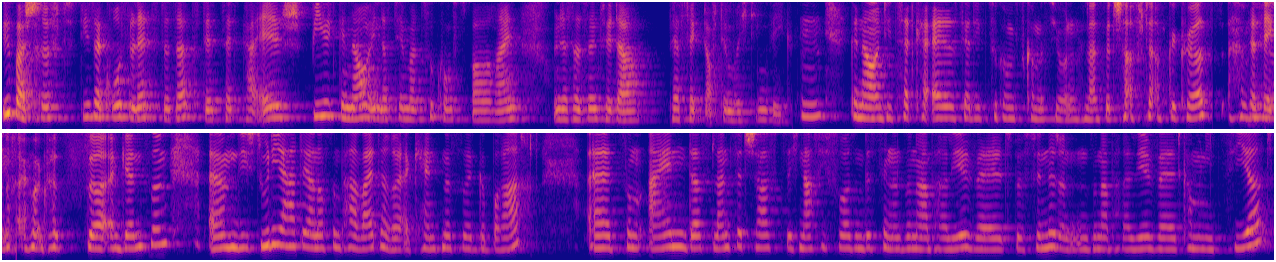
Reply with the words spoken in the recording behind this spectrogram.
Überschrift, dieser große letzte Satz der ZKL spielt genau in das Thema Zukunftsbau rein und deshalb sind wir da perfekt auf dem richtigen Weg. Mhm. Genau, und die ZKL ist ja die Zukunftskommission Landwirtschaft abgekürzt. Perfekt. noch einmal kurz zur Ergänzung. Ähm, die Studie hatte ja noch so ein paar weitere Erkenntnisse gebracht. Äh, zum einen, dass Landwirtschaft sich nach wie vor so ein bisschen in so einer Parallelwelt befindet und in so einer Parallelwelt kommuniziert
